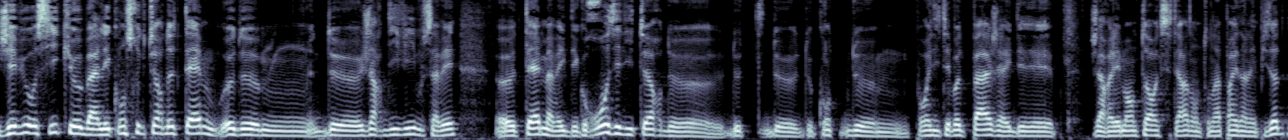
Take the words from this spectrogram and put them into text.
J'ai vu aussi que bah, les constructeurs de thèmes, euh, de, de Jardivi, vous savez, euh, thèmes avec des gros éditeurs de de, de, de, de, pour éditer votre page avec des genre Elementor, etc. dont on a parlé dans l'épisode.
